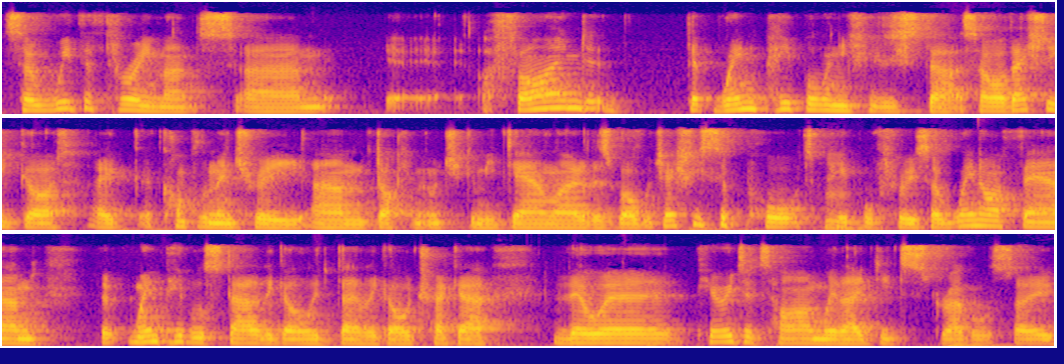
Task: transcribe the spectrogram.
so with the three months, um, I find that when people initially start, so I've actually got a, a complimentary um, document which can be downloaded as well, which actually supports hmm. people mm. through. So when I found that when people started the goal, daily goal tracker, there were periods of time where they did struggle. So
